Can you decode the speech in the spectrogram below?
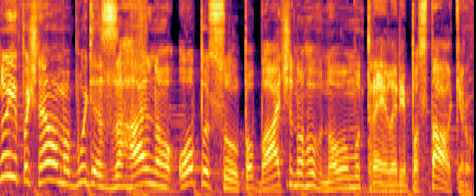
Ну і почнемо, мабуть, з загального опису, побаченого в новому трейлері по сталкеру.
